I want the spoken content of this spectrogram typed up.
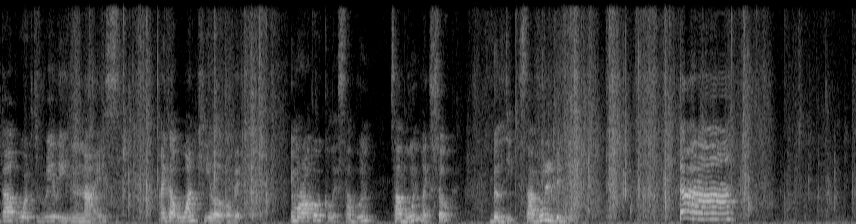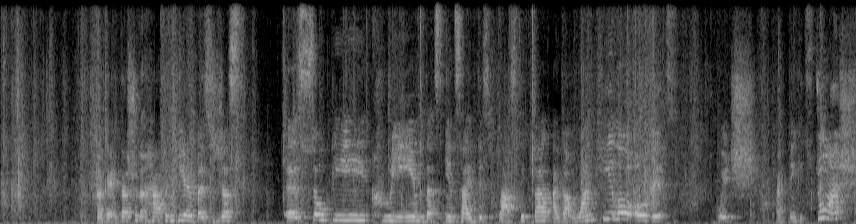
that worked really nice. I got one kilo of it. In Morocco, we call it sabun, sabun, like soap. Bildi, sabul bildi. Ta-da! Okay, that shouldn't happen here, but it's just a soapy cream that's inside this plastic bag. I got one kilo of it, which I think it's too much,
